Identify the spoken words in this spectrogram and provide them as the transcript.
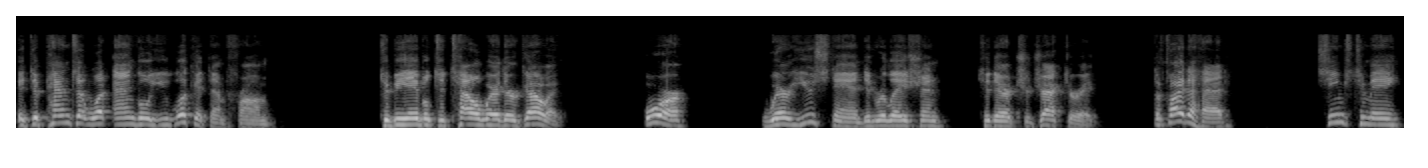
It depends at what angle you look at them from to be able to tell where they're going or where you stand in relation to their trajectory. The fight ahead seems to me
